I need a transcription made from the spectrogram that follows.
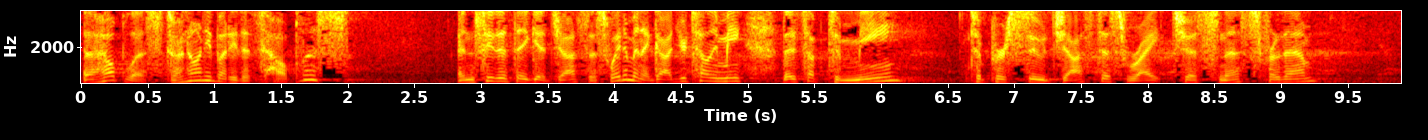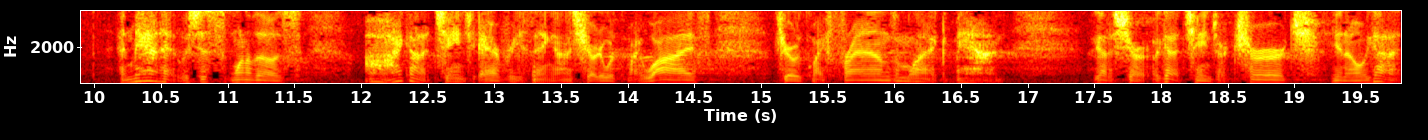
the helpless. Do I know anybody that's helpless? And see that they get justice. Wait a minute, God, you're telling me that it's up to me to pursue justice, righteousness for them? And man, it was just one of those, oh, I gotta change everything. I shared it with my wife, shared it with my friends. I'm like, man, we gotta share, we gotta change our church, you know, we gotta,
